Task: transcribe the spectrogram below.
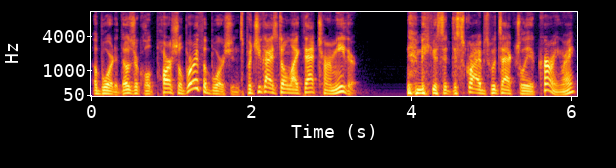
abort it. Those are called partial birth abortions, but you guys don't like that term either because it describes what's actually occurring, right?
